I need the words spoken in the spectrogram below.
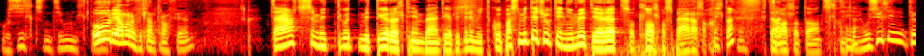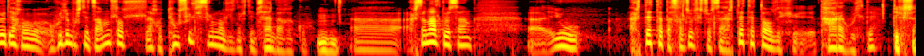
Үзил чинь зөвүүн л дээ. Өөр ямар филантропи байна? За ямар ч гэсэн мэддгүүд мэддгээр бол тийм байна. Тэгээ бидний мэдгүй. Бас мэдээж юу гэдэг нэмээд яриад судлал бас байгаа л бах л та. Гэтэ гол одоо онцлох нь та. Үзүүлийн тэгээд яг хөлөн бүчний замнал бол яг төгсгөл хэсэг нь бол нэг тийм сайн байгаагүй. Аа Арсеналд байсан юу Артета дасгалжуулагч болсон. Артетатай бол их таараагүй л дээ. Тэгсэн.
